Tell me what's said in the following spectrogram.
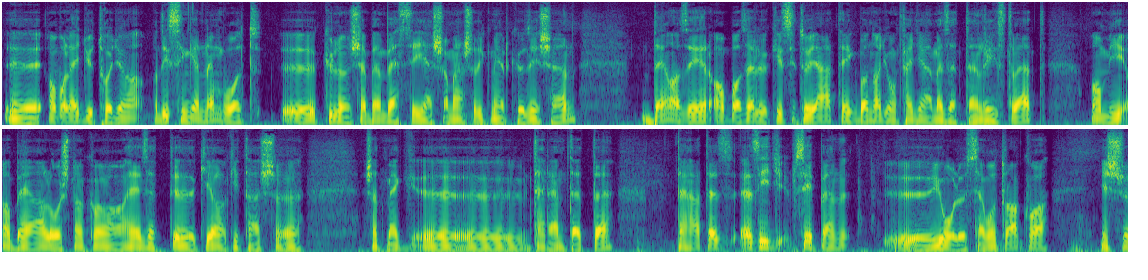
Uh, avval együtt, hogy a, a Dissinger nem volt uh, különösebben veszélyes a második mérkőzésen, de azért abba az előkészítő játékban nagyon fegyelmezetten részt vett, ami a beállósnak a helyzet kialakítás és hát megteremtette. Tehát ez, ez így szépen jól össze volt rakva, és,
